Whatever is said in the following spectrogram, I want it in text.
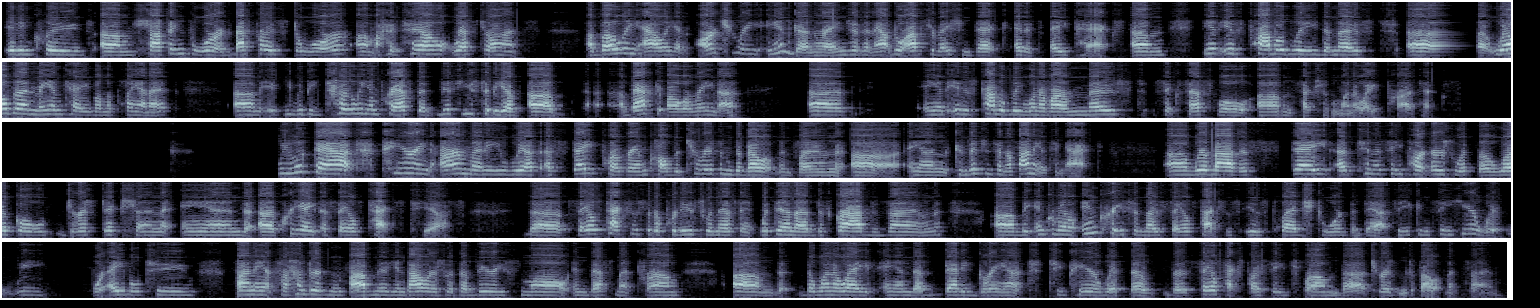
It includes um, shopping for the Bass Pro store, um, a hotel, restaurants, a bowling alley, an archery and gun range, and an outdoor observation deck at its apex. Um, it is probably the most uh, well-done man cave on the planet. Um, it, you would be totally impressed that this used to be a, a, a basketball arena. Uh, and it is probably one of our most successful um, Section 108 projects. We looked at pairing our money with a state program called the Tourism Development Zone uh, and Convention Center Financing Act, uh, whereby the state of Tennessee partners with the local jurisdiction and uh, create a sales tax TIF. The sales taxes that are produced within, a described zone, uh, the incremental increase in those sales taxes is pledged toward the debt. So you can see here we, we were able to finance $105 million with a very small investment from um, the, the 108 and the BEDI grant to pair with the, the sales tax proceeds from the Tourism Development Zone.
